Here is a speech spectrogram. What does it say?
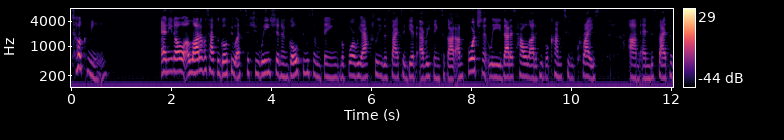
took me and you know, a lot of us have to go through a situation and go through some things before we actually decide to give everything to God. Unfortunately, that is how a lot of people come to Christ um, and decide to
